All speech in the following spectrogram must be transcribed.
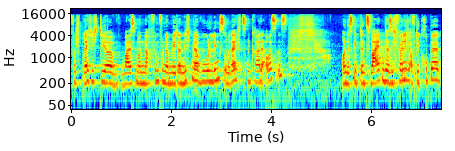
verspreche ich dir, weiß man nach 500 Metern nicht mehr, wo links und rechts und geradeaus ist. Und es gibt den zweiten, der sich völlig auf die Gruppe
